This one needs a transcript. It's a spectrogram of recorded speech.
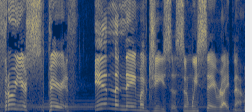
through your spirit in the name of Jesus. And we say right now,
